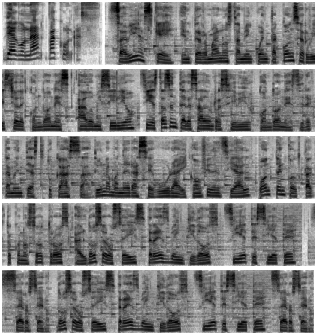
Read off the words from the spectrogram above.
diagonal vacunas. ¿Sabías que Entre Hermanos también cuenta con servicio de condones a domicilio? Si estás interesado en recibir condones directamente hasta tu casa de una manera segura y confidencial, ponte en contacto con nosotros al 206-322-7700. 206-322-7700.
